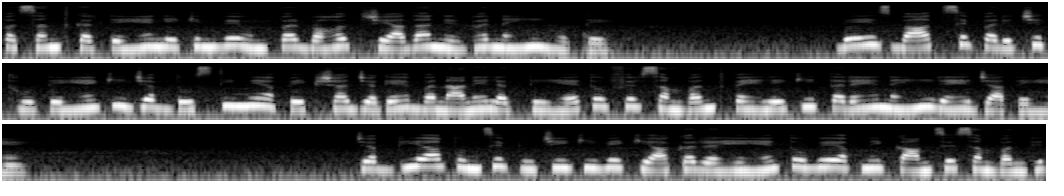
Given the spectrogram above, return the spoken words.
पसंद करते हैं, लेकिन वे उन पर बहुत ज़्यादा निर्भर नहीं होते। वे इस बात से परिचित होते हैं कि जब दोस्ती में अपेक्षा जगह बनाने लगती है तो फिर संबंध पहले की तरह नहीं रह जाते हैं। जब भी आप उनसे पूछें कि वे क्या कर रहे हैं तो वे अपने काम से संबंधित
